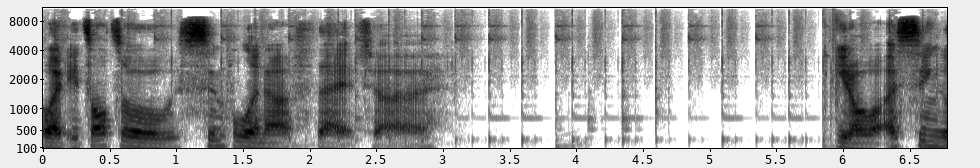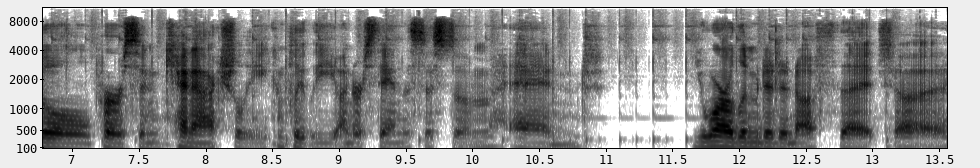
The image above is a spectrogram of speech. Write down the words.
but it's also simple enough that uh, you know a single person can actually completely understand the system, and you are limited enough that. Uh,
